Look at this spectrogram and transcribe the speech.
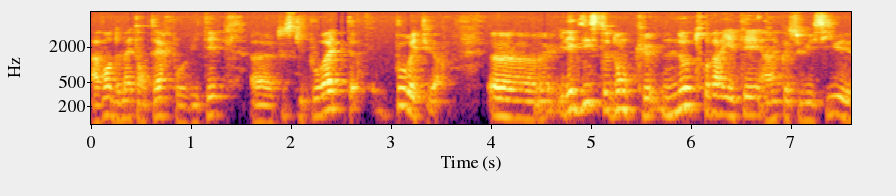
avant de mettre en terre pour éviter tout ce qui pourrait être pourriture. Euh, il existe donc une autre variété hein, que celui-ci,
